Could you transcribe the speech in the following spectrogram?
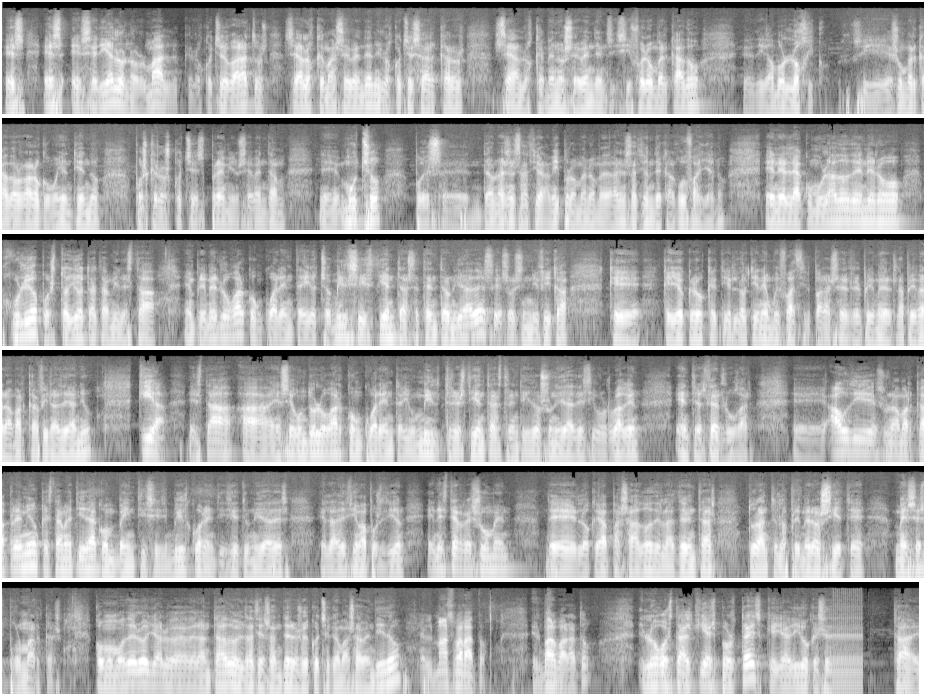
es, es, sería lo normal, que los coches baratos sean los que más se venden y los coches caros sean los que menos se venden. Si fuera un mercado, eh, digamos, lógico. Si es un mercado raro, como yo entiendo, pues que los coches premium se vendan eh, mucho, pues eh, da una sensación, a mí por lo menos me da la sensación de que algo falla. ¿no? En el acumulado de enero-julio, pues Toyota también está en primer lugar con 48.670 unidades. Eso significa que, yo creo que lo tiene muy fácil para ser el primer, la primera marca a final de año. Kia está en segundo lugar con 41.332 unidades y Volkswagen en tercer lugar. Eh, Audi es una marca premium que está metida con 26.047 unidades en la décima posición en este resumen de lo que ha pasado de las ventas durante los primeros siete meses por marcas. Como modelo, ya lo he adelantado, el Dacia Sandero es el coche que más ha vendido. El más barato. El más barato. Luego está el Kia Sportage, que ya digo que es el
